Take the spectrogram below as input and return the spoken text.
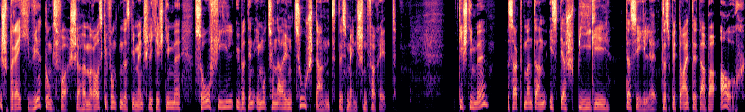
Sprechwirkungsforscher haben herausgefunden, dass die menschliche Stimme so viel über den emotionalen Zustand des Menschen verrät. Die Stimme, sagt man dann, ist der Spiegel der Seele. Das bedeutet aber auch,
